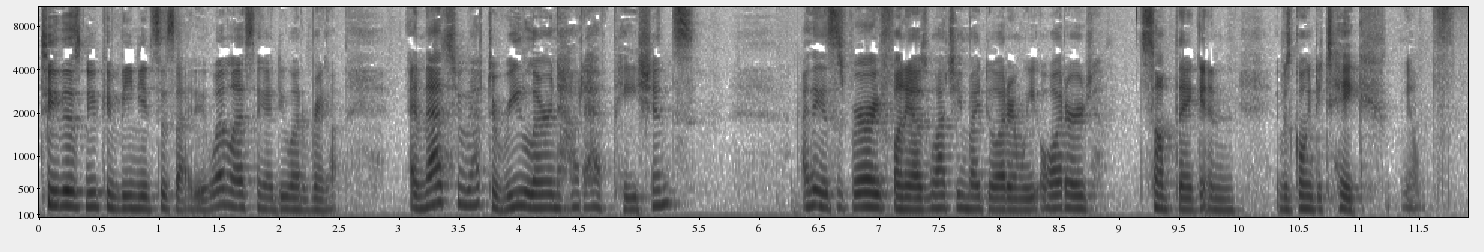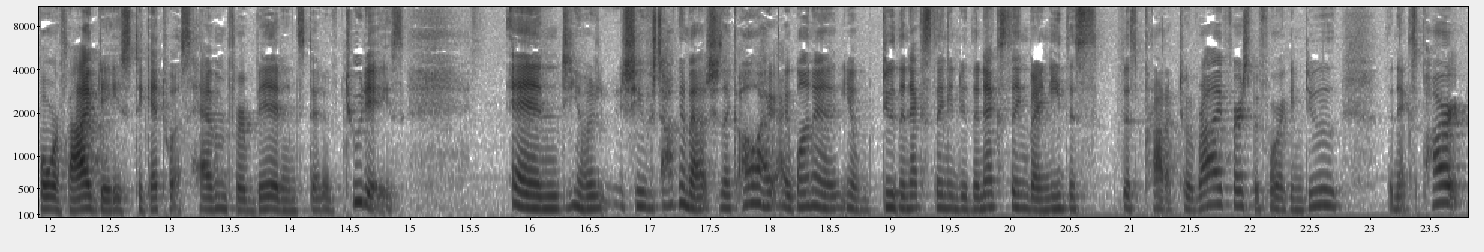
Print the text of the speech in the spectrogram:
to this new convenience society. One last thing I do want to bring up, and that's you have to relearn how to have patience. I think this is very funny. I was watching my daughter, and we ordered something, and it was going to take you know four or five days to get to us. Heaven forbid, instead of two days. And you know, she was talking about. She's like, "Oh, I, I want to you know do the next thing and do the next thing, but I need this this product to arrive first before I can do the next part."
